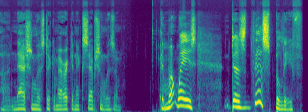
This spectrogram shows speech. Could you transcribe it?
uh, nationalistic American exceptionalism. In what ways does this belief,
